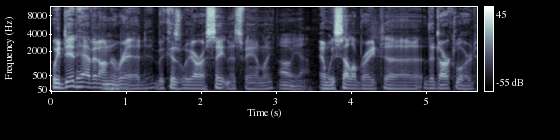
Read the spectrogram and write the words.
We did have it on red because we are a Satanist family oh yeah. and we celebrate uh, the Dark Lord.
